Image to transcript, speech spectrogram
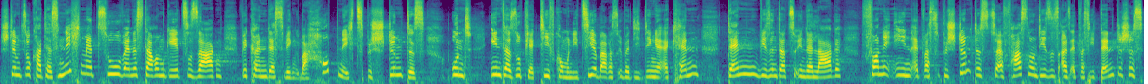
stimmt Sokrates nicht mehr zu, wenn es darum geht zu sagen, wir können deswegen überhaupt nichts Bestimmtes und intersubjektiv Kommunizierbares über die Dinge erkennen, denn wir sind dazu in der Lage, von ihnen etwas Bestimmtes zu erfassen und dieses als etwas Identisches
